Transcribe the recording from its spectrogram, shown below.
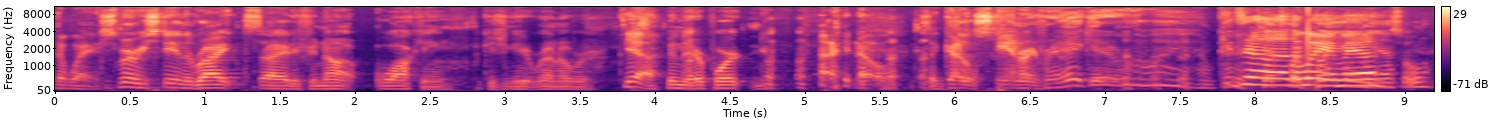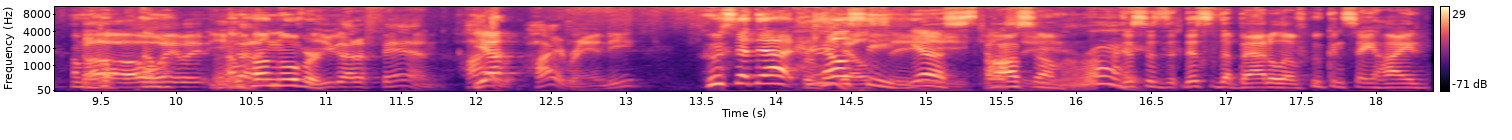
the way. Just remember, you stay on the right side if you're not walking because you can get run over. Yeah. In the airport, I know. it's like guys will stand right in front. Hey, get out of the way! I'm Get out of the way, plane, man. asshole. I'm, Oh, I'm- wait, wait. You I'm got, hungover. You got a fan. Hi, Yeah. Hi, Randy. Who said that? Kelsey. Kelsey. Yes. Kelsey. Awesome. All right. This is this is the battle of who can say hi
